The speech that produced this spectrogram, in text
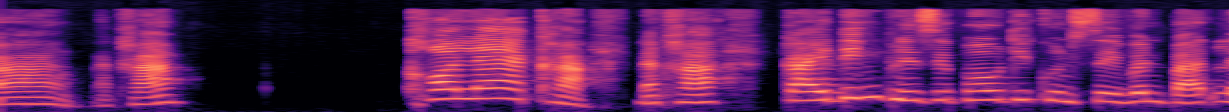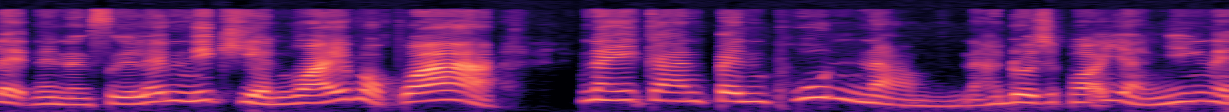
บ้างนะคะข้อแรกค่ะนะคะ guiding principle ที่คุณ Stephen Bartlett ในหนังสือเล่มนี้เขียนไว้บอกว่า ในการเป็นผู้นำนะโดยเฉพาะอย่างยิ่งใน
